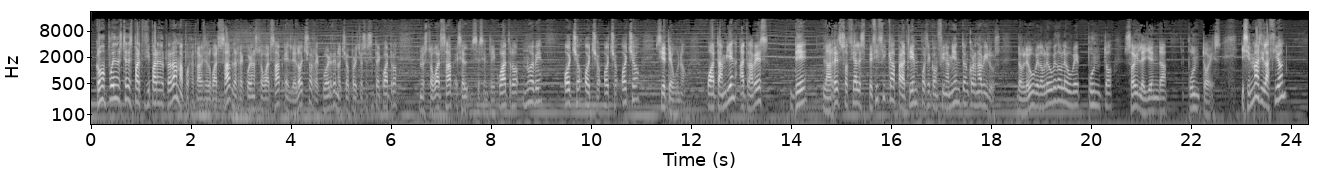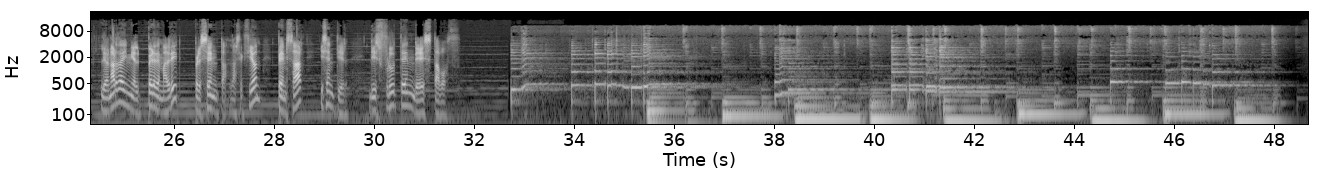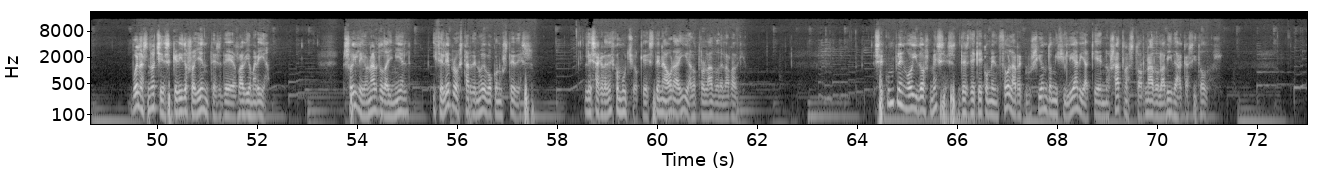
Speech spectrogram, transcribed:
¿Cómo pueden ustedes participar en el programa? Pues a través del WhatsApp, les recuerdo nuestro WhatsApp, el del 8, recuerden, 8 x 864, nuestro WhatsApp es el 649 888871 o también a través de la red social específica para tiempos de confinamiento en coronavirus Y sin más dilación, Leonardo Daimiel Pérez de Madrid presenta la sección Pensar y Sentir. Disfruten de esta voz. Buenas noches, queridos oyentes de Radio María. Soy Leonardo Daimiel y celebro estar de nuevo con ustedes. Les agradezco mucho que estén ahora ahí al otro lado de la radio. Se cumplen hoy dos meses desde que comenzó la reclusión domiciliaria que nos ha trastornado la vida a casi todos.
